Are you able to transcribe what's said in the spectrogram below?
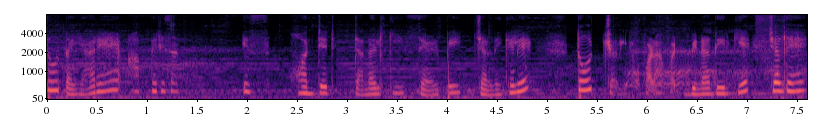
तो तैयार हैं आप मेरे साथ इस हॉन्टेड टनल की सैर पे चलने के लिए। तो चलिए फटाफट बिना देर किए चलते हैं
